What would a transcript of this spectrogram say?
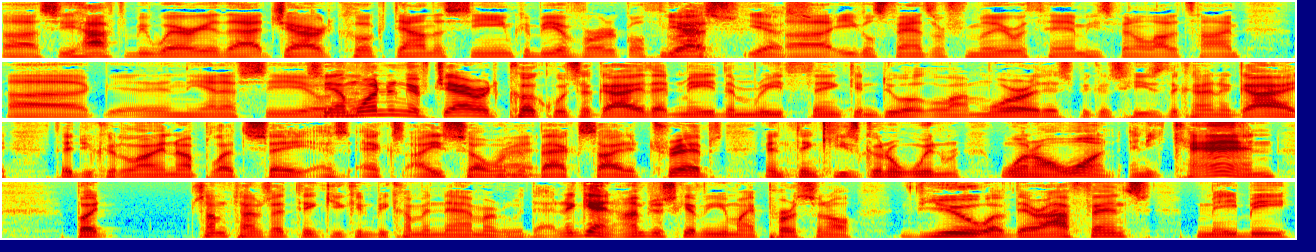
Uh, so you have to be wary of that. Jared Cook down the seam can be a vertical threat. Yes, yes. Uh, Eagles fans are familiar with him. He spent a lot of time uh, in the NFC. See, I'm wondering if Jared Cook was a guy that made them rethink and do a lot more of this because he's the kind of guy that you could line up, let's say, as ex ISO on the backside of trips and think he's going to win one on one. And he can, but sometimes I think you can become enamored with that. And again, I'm just giving you my personal view of their offense. Maybe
